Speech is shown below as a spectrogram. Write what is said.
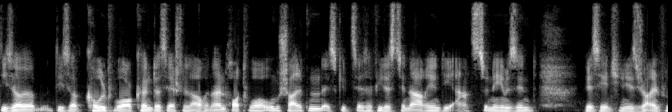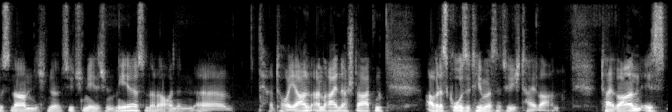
Dieser, dieser Cold War könnte sehr schnell auch in einen Hot War umschalten. Es gibt sehr, sehr viele Szenarien, die ernst zu nehmen sind. Wir sehen chinesische Einflussnahmen nicht nur im südchinesischen Meer, sondern auch in den äh, territorialen Anrainerstaaten. Aber das große Thema ist natürlich Taiwan. Taiwan ist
